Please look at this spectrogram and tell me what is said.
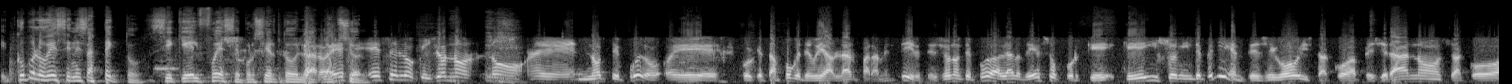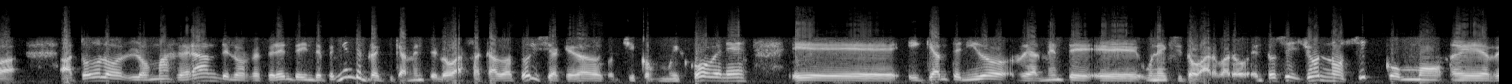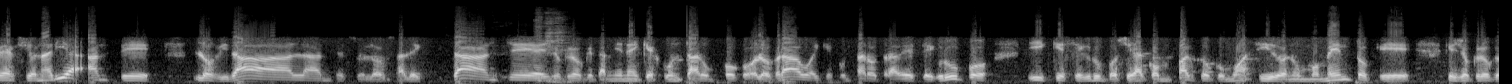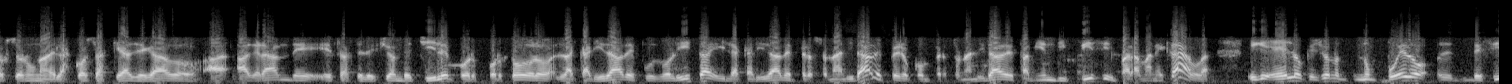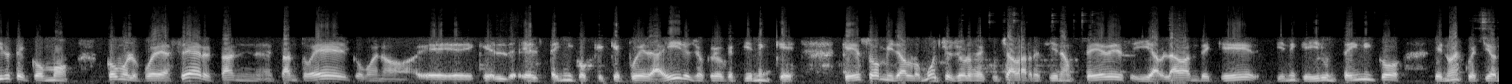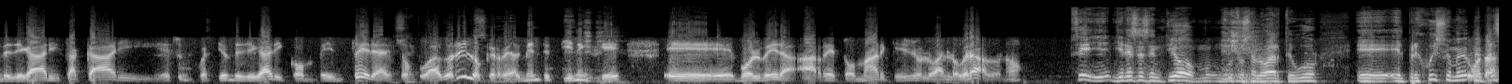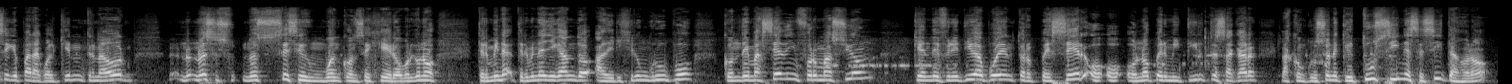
Eh, ¿Cómo lo ves en ese aspecto? Si que él fuese, por cierto, la, Claro, la ese, opción. ese es lo que yo no no eh, no te puedo, eh, porque tampoco te voy a hablar para mentirte. Yo no te puedo hablar de eso porque ¿qué hizo en Independiente? Llegó y sacó a Pellerano, sacó a, a todos los más grandes, los referentes de Independiente, prácticamente lo ha sacado a todo y se ha quedado con chicos muy jóvenes eh, y que han tenido realmente eh, un éxito bárbaro. Entonces yo no sé cómo eh, reaccionaría ante los Vidal, antes los Alex Sánchez, yo creo que también hay que juntar un poco los Bravos, hay que juntar otra vez ese grupo y que ese grupo sea compacto como ha sido en un momento, que, que yo creo que son una de las cosas que ha llegado a, grande esa selección de Chile por, por toda la calidad de futbolista y la calidad de personalidades, pero con personalidades también difícil para manejarla. Y es lo que yo no, no puedo eh, decirte como cómo lo puede hacer, tan tanto él como bueno eh, que el, el técnico que, que pueda ir, yo creo que tienen que, que eso mirarlo mucho, yo los escuchaba recién a ustedes y hablaban de que tiene que ir un técnico que no es cuestión de llegar y sacar y es una cuestión de llegar y convencer a esos jugadores lo que realmente tienen que eh, volver a, a retomar que ellos lo han logrado, ¿no? Sí, y- y en ese sentido, un gusto saludarte, Hugo. Eh, el prejuicio me, parece que para cualquier entrenador, no, no, es, no sé si es un buen consejero, porque uno termina, termina llegando a dirigir un grupo con demasiada información que en definitiva puede entorpecer o, o- o no permitirte sacar las conclusiones que tú sí necesitas, ¿o no?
